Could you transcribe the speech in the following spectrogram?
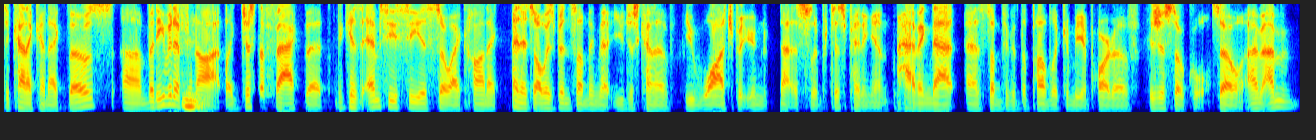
to kind of connect those. Um, but even if Mhm. not, like just the fact that because MCC is so iconic and it's always been something that you just kind of you watch, but you're not necessarily participating in, having that as something that the public can be a part of is just so cool. So I'm, I'm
